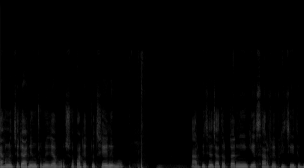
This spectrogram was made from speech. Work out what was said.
এখন হচ্ছে ডাইনিং রুমে যাব, সোফাটা একটু ছেয়ে নিব। আর বিছানা চাদরটা নিয়ে গিয়ে সার্ফে ভিজিয়ে দিব।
